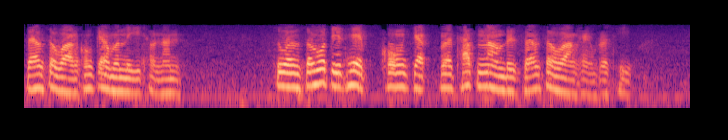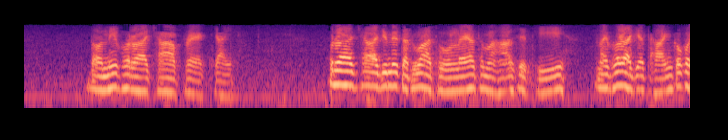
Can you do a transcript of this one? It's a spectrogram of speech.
แสงสว่างของแก้วมณีเท่านั้น ส่วนสมุติเทพคงจะประทับนั่งด้วยแสงสว่างแห่งประทีปตอนนี้พระราชาแปลกใจ พระราชาจึงได้ตรัสว่าถูกแล้วธรรมหาเศรษฐี ในพระราชฐานก็ก็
